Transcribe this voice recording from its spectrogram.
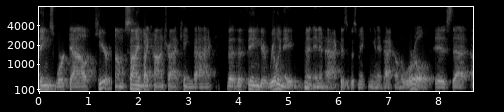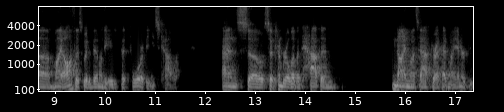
things worked out here. Um, signed my contract, came back. The, the thing that really made an, an impact as it was making an impact on the world is that um, my office would have been on the 85th floor of the East Tower. And so September 11th happened nine months after I had my interview.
